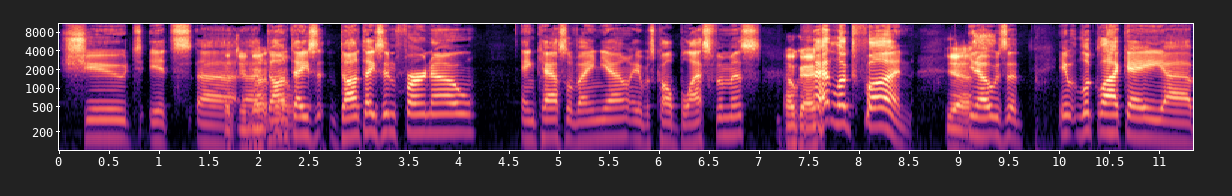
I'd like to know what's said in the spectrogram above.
shoot, it's uh, uh, Dante's know. Dante's Inferno in Castlevania. It was called Blasphemous. Okay, that looked fun. Yeah, you know, it was a. It looked like a uh,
